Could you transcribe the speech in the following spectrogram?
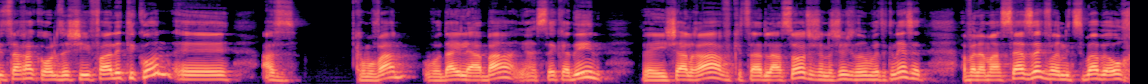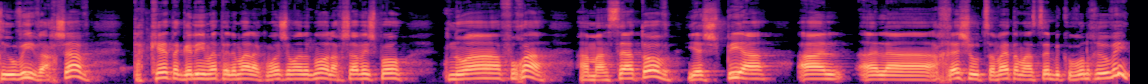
סך הכל זה שאיפה לתיקון. אה, אז כמובן, ודאי להבא, יעשה כדין. וישאל רב כיצד לעשות, יש אנשים שדברים בבית הכנסת, אבל המעשה הזה כבר נצבע באור חיובי, ועכשיו תכה את הגלים מטה למעלה, כמו שאמרנו אתמול, עכשיו יש פה תנועה הפוכה. המעשה הטוב ישפיע על, על ה... אחרי שהוא צבע את המעשה בכיוון חיובי,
